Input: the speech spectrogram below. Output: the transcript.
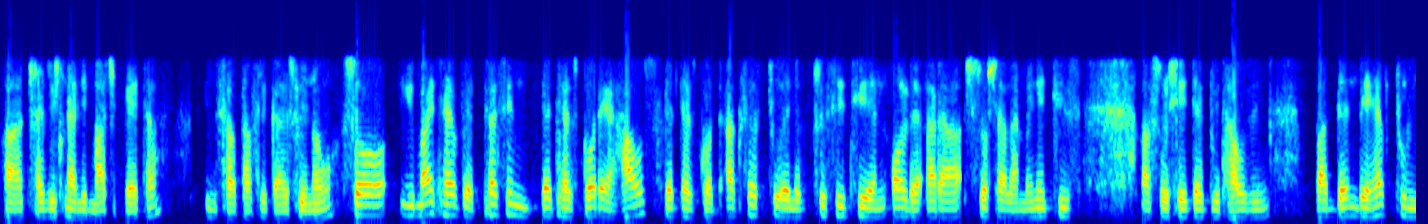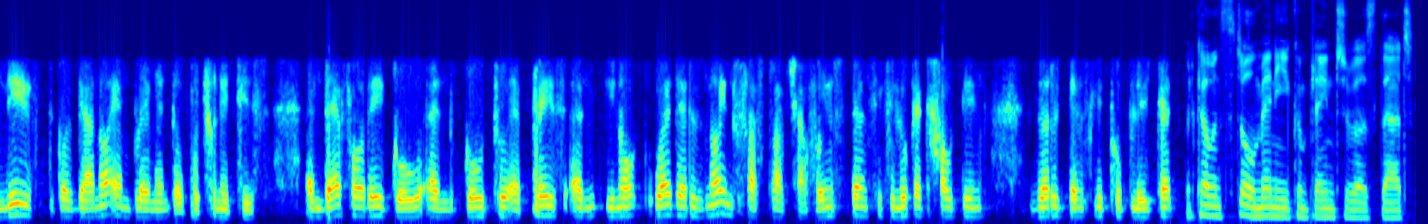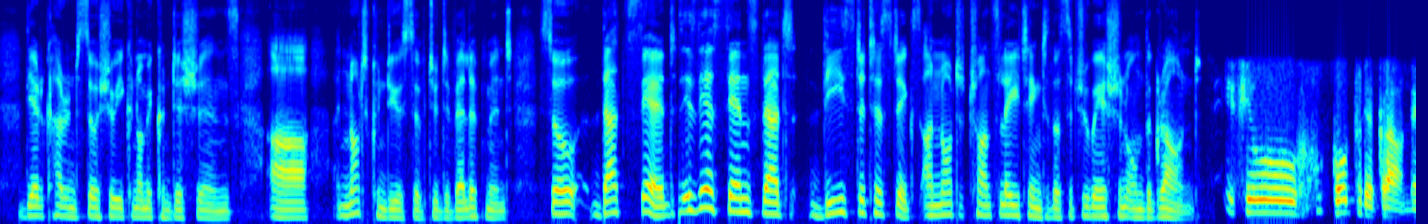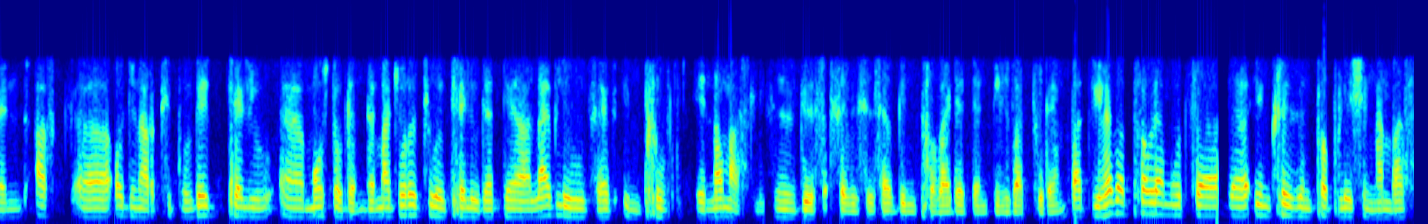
are traditionally much better in South Africa, as we know. So you might have a person that has got a house, that has got access to electricity and all the other social amenities associated with housing, but then they have to leave because there are no employment opportunities and therefore they go and go to a place and you know where there is no infrastructure. For instance, if you look at Gauteng, very densely populated. But Kerwin, still many complain to us that their current socio-economic conditions are not conducive to development. So that said, is there a sense that these statistics are not translating to the situation on the ground? If you go to the ground and ask uh, ordinary people, they tell you, uh, most of them, the majority will tell you that their livelihoods have improved enormously since these services have been provided and delivered to them. But you have a problem with uh, the increase in population numbers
